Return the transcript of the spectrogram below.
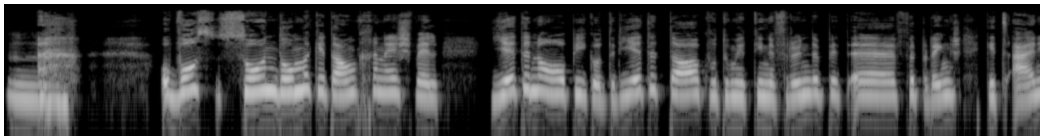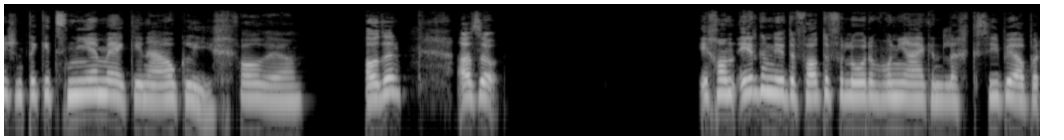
Mm. Obwohl es so ein dummer Gedanke ist, weil jeden Abend oder jeden Tag, wo du mit deinen Freunden äh, verbringst, gibt's eines und dann gibt's nie mehr genau gleich. Voll, ja. Oder? Also, ich habe irgendwie den Vater verloren, wo ich eigentlich war, aber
